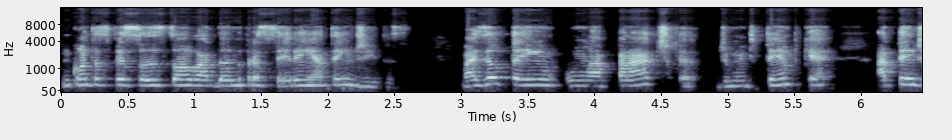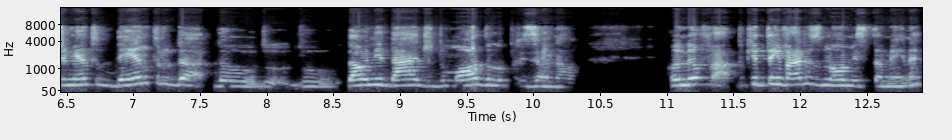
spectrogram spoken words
enquanto as pessoas estão aguardando para serem atendidas. Mas eu tenho uma prática de muito tempo que é atendimento dentro da, do, do, do, da unidade, do módulo prisional. Quando eu falo, porque tem vários nomes também, né?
